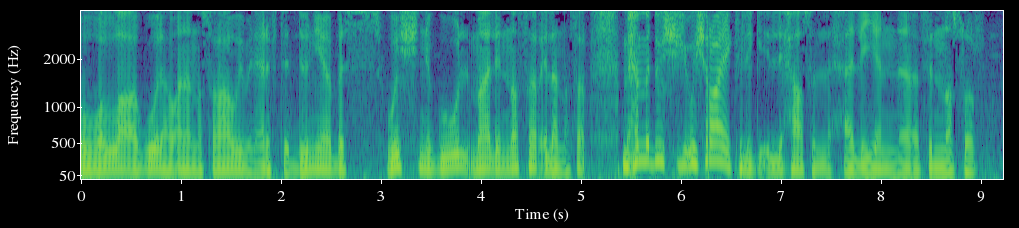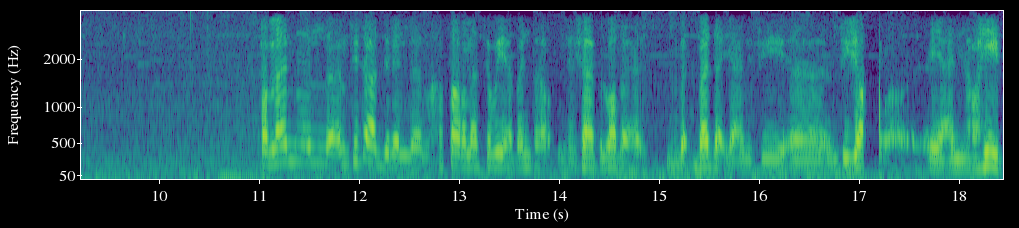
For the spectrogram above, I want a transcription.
والله أقولها وأنا نصراوي من عرفت الدنيا بس وش نقول؟ ما للنصر إلى النصر. محمد وش وش رأيك في اللي حاصل حاليا في النصر؟ طبعا الامتداد للخسارة الاسيويه بندر انت شايف الوضع بدأ يعني في آه، انفجار يعني رهيب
